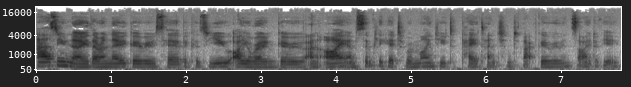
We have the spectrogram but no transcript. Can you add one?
As you know, there are no gurus here because you are your own guru, and I am simply here to remind you to pay attention to that guru inside of you.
